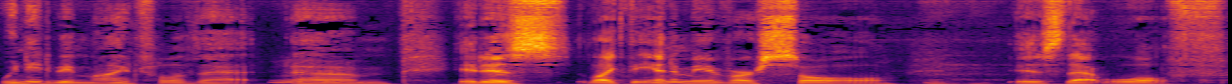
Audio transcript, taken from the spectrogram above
We need to be mindful of that. Mm-hmm. Um, it is like the enemy of our soul mm-hmm. is that wolf.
